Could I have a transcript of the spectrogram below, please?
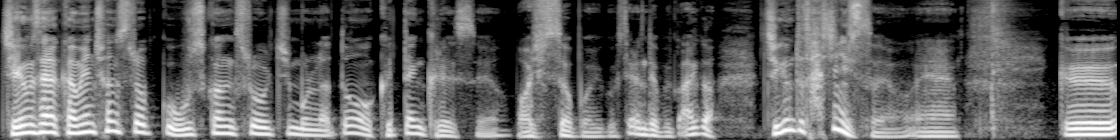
지금 생각하면 촌스럽고 우스꽝스러울지 몰라도 그땐 그랬어요. 멋있어 보이고 세련돼 보이고. 아니 그러니까 지금도 사진 있어요. 예. 그,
